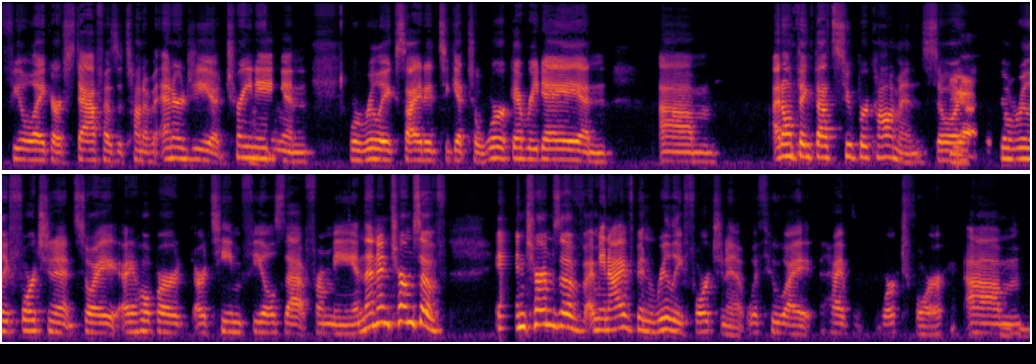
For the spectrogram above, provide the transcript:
feel like our staff has a ton of energy at training and we're really excited to get to work every day and um I don't think that's super common. So yeah. I feel really fortunate. So I, I hope our, our team feels that from me. And then in terms of in terms of I mean I've been really fortunate with who I have worked for. Um mm-hmm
